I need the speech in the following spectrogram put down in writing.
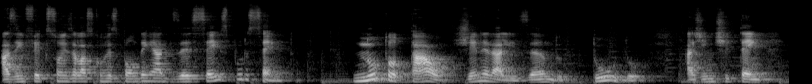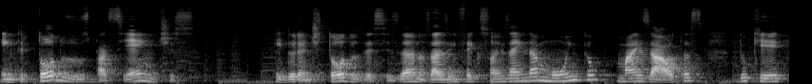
as infecções elas correspondem a 16%. No total, generalizando tudo, a gente tem entre todos os pacientes e durante todos esses anos as infecções ainda muito mais altas do que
